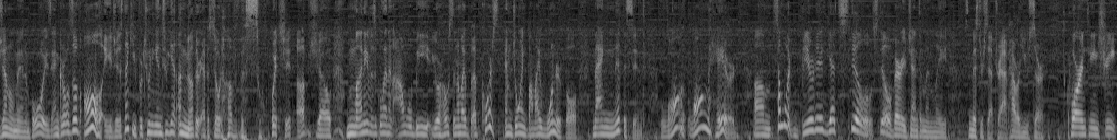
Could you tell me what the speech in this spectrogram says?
gentlemen, boys and girls of all ages, thank you for tuning in to yet another episode of the Switch It Up Show. My name is Glenn, and I will be your host, and I, of course, am joined by my wonderful, magnificent, long, long-haired, um, somewhat bearded, yet still, still very gentlemanly, Mr. Septrap. How are you, sir? Quarantine chic.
